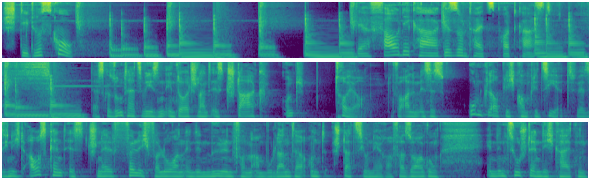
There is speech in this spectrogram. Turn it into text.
Stethoskop. Der VDK Gesundheitspodcast. Das Gesundheitswesen in Deutschland ist stark und teuer. Vor allem ist es unglaublich kompliziert. Wer sich nicht auskennt, ist schnell völlig verloren in den Mühlen von ambulanter und stationärer Versorgung, in den Zuständigkeiten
